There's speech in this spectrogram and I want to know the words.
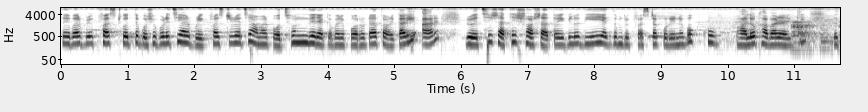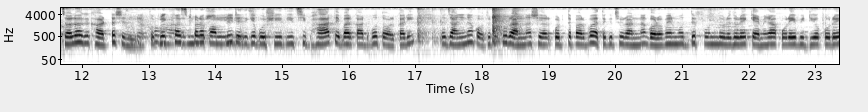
তো এবার ব্রেকফাস্ট করতে বসে পড়েছি আর ব্রেকফাস্টে রয়েছে আমার পছন্দের একেবারে পরোটা, তরকারি আর রয়েছে সাথে শশা তো এগুলো দিয়েই একদম ব্রেকফাস্টটা করে নেব। খুব ভালো খাবার আর কি। তো চলো আগে খাবারটা সেরে নিই। তো ব্রেকফাস্ট করা কমপ্লিট এদিকে বসিয়ে দিয়েছি ভাত এবার কাটবো তরকারি। তো জানি না কতটুকু রান্না শেয়ার করতে পারব। এত কিছু রান্না গরমের মধ্যে ফোন ধরে ধরে ক্যামেরা করে ভিডিও করে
